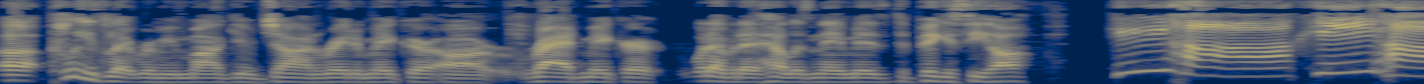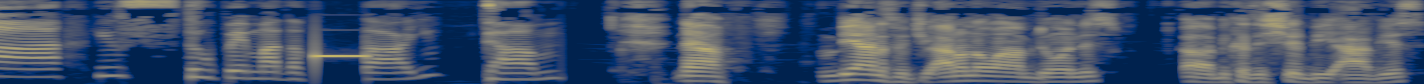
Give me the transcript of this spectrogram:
Uh, please let Remy Ma give John Rademacher or uh, Radmaker, whatever the hell his name is, the biggest hee haw. Hee haw, hee haw, you stupid motherfucker, are you dumb? Now, I'm be honest with you. I don't know why I'm doing this, uh, because it should be obvious,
